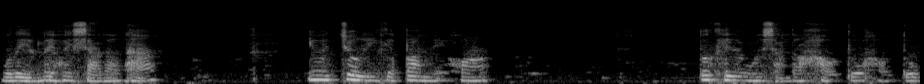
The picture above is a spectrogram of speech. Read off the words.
我的眼泪会吓到他。因为救了一个爆米花，都可以让我想到好多好多。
